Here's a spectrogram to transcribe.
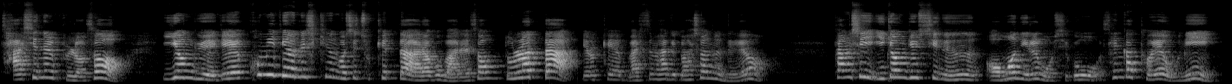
자신을 불러서 이경규에게 코미디언을 시키는 것이 좋겠다라고 말해서 놀랐다. 이렇게 말씀하기도 하셨는데요. 당시 이경규 씨는 어머니를 모시고 생가터에 오니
